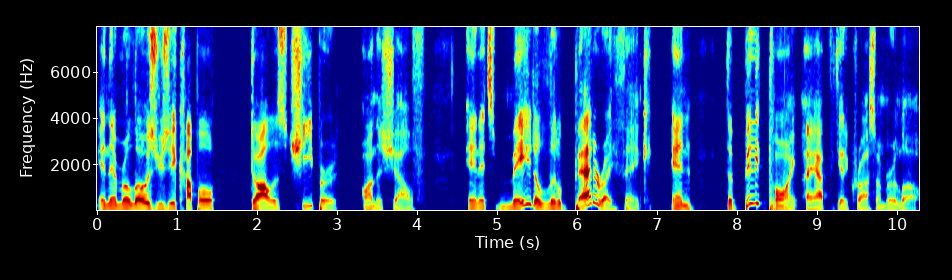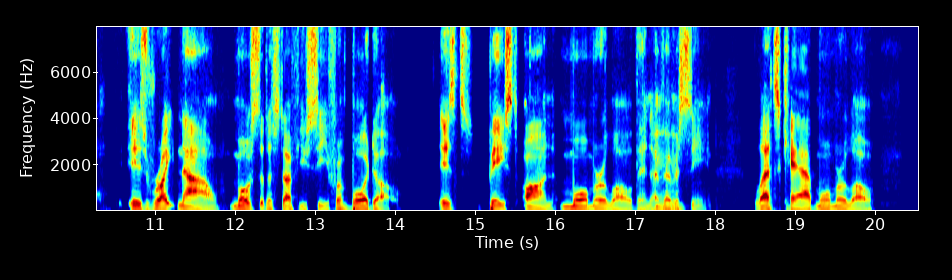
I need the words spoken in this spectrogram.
and then Merlot is usually a couple dollars cheaper on the shelf, and it's made a little better, I think. And the big point I have to get across on Merlot is right now most of the stuff you see from Bordeaux is based on more Merlot than I've ever Mhm. seen. Less Cab, more Merlot,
